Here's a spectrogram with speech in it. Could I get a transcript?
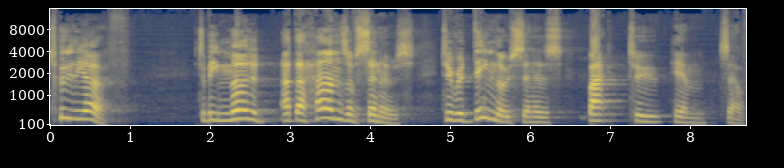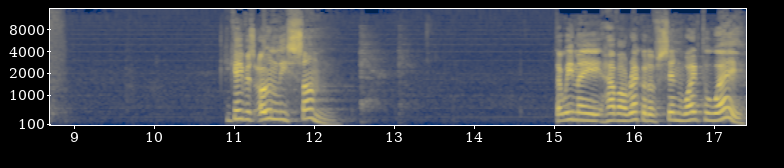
to the earth to be murdered at the hands of sinners to redeem those sinners back to himself. He gave his only Son that we may have our record of sin wiped away.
